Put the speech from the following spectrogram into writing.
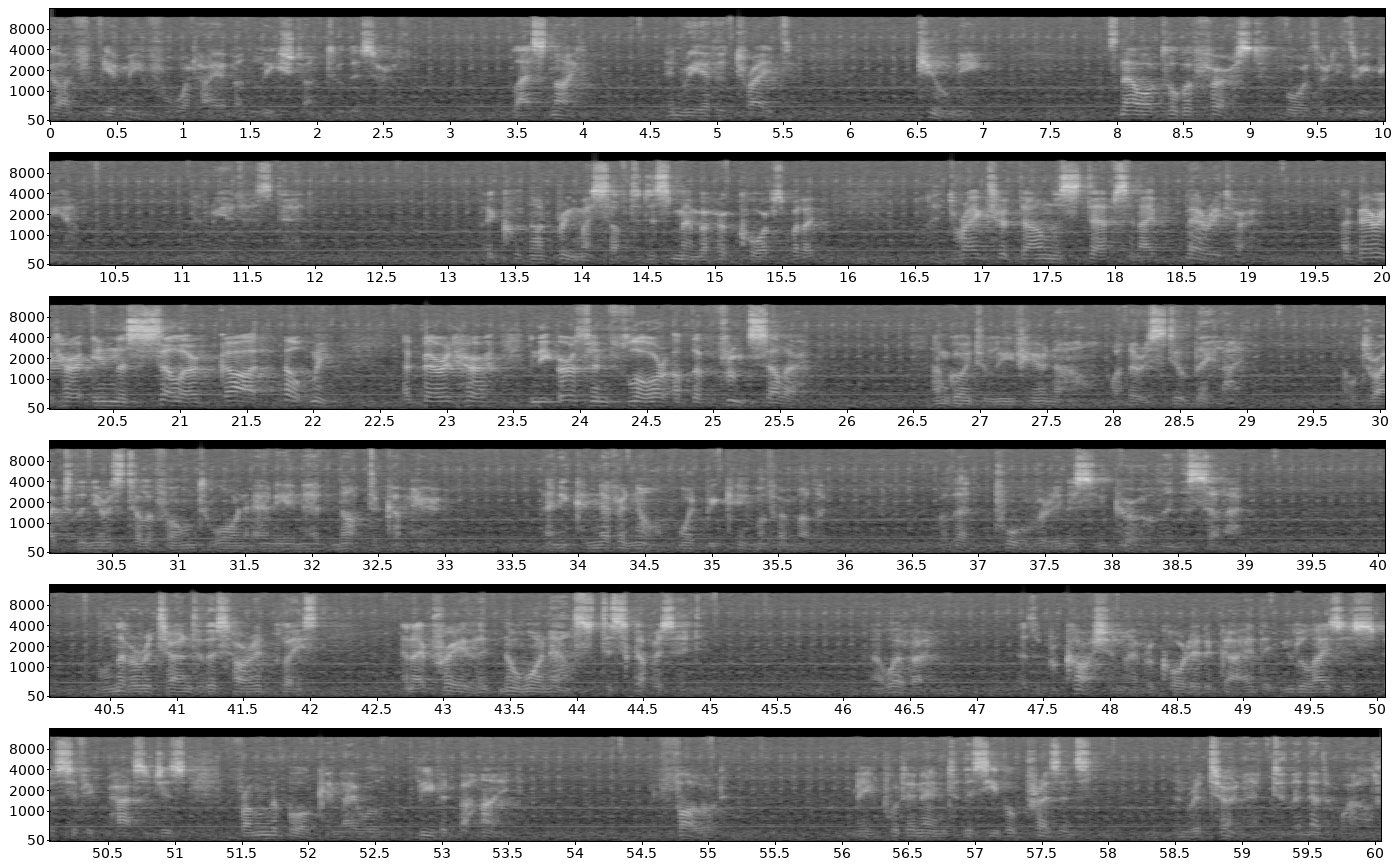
God forgive me for what I have unleashed onto this earth. Last night, Henrietta tried to kill me. It's now October 1st, 4.33 p.m. Henrietta is dead. I could not bring myself to dismember her corpse, but I, I dragged her down the steps and I buried her. I buried her in the cellar. God help me. I buried her in the earthen floor of the fruit cellar. I'm going to leave here now while there is still daylight. Will drive to the nearest telephone to warn Annie and Ed not to come here. Annie can never know what became of her mother or that poor innocent girl in the cellar. We'll never return to this horrid place, and I pray that no one else discovers it. However, as a precaution, I've recorded a guide that utilizes specific passages from the book, and I will leave it behind. If followed, may put an end to this evil presence and return it to the netherworld.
